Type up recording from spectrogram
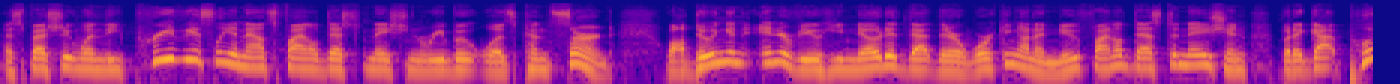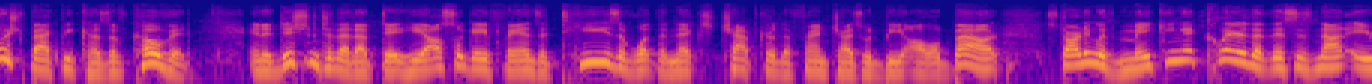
especially when the previously announced Final Destination reboot was concerned. While doing an interview, he noted that they're working on a new Final Destination, but it got pushed back because of COVID. In addition to that update, he also gave fans a tease of what the next chapter of the franchise would be all about, starting with making it clear that this is not a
